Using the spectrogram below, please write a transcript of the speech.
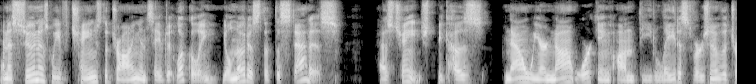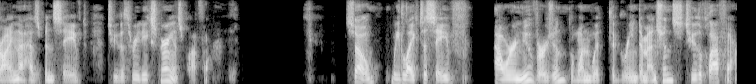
And as soon as we've changed the drawing and saved it locally, you'll notice that the status has changed because now we are not working on the latest version of the drawing that has been saved to the 3D Experience platform. So we'd like to save our new version, the one with the green dimensions, to the platform.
